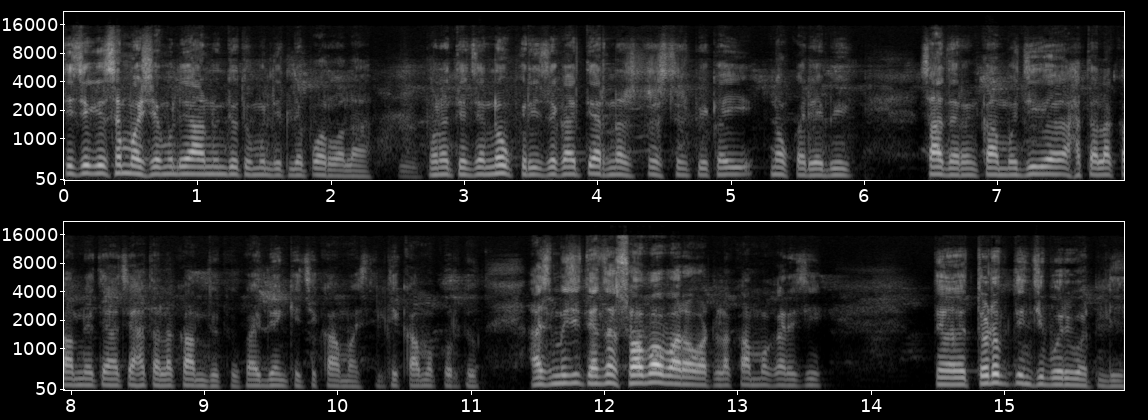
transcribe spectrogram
त्याचे काही समस्या मुले आणून देतो मुलीतल्या पोरवाला. पुन्हा त्यांच्या नोकरीचं काय तेरणार ट्रस्टर्फे काही नोकऱ्या बी साधारण कामं जी हाताला काम नाही त्याच्या हाताला काम देतो. काही बँकेचे काम असतील ते कामं करतो. आज म्हणजे त्यांचा स्वभाव बरा वाटला कामं करायची. त- तडप त्यांची बरी वाटली.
